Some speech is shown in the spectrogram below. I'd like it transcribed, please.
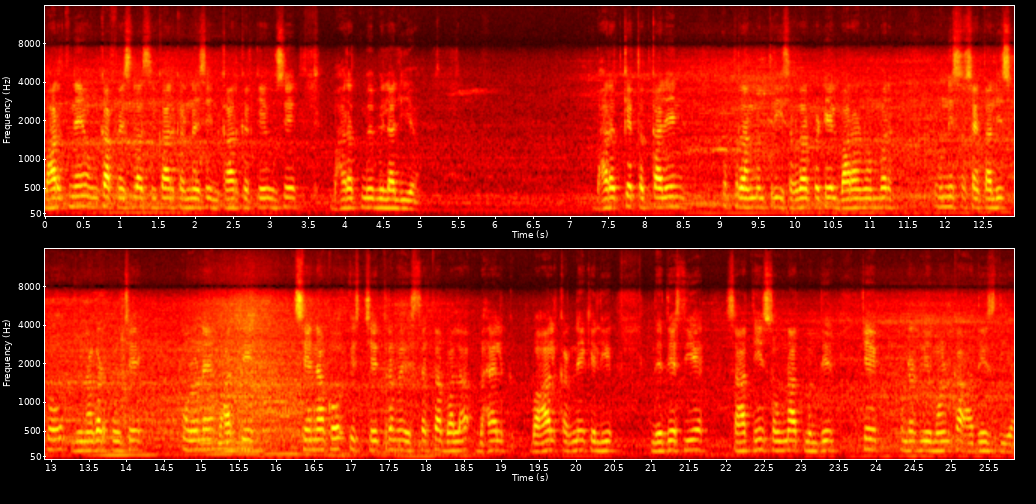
भारत ने उनका फैसला स्वीकार करने से इनकार करके उसे भारत में मिला लिया। भारत के तत्कालीन उप प्रधानमंत्री सरदार पटेल 12 नवंबर उन्नीस को जूनागढ़ पहुँचे। उन्होंने भारतीय सेना को इस क्षेत्र में स्थिरता बहाल बहाल करने के लिए निर्देश दिए। साथ ही सोमनाथ मंदिर के पुनर्निर्माण का आदेश दिया।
